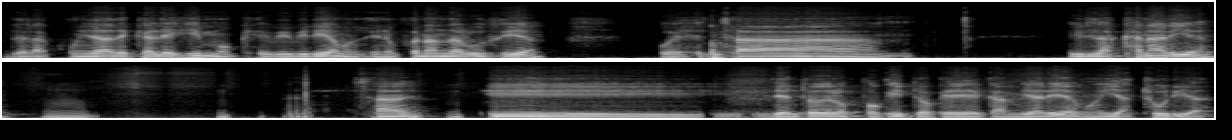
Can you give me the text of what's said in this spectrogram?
de las comunidades que elegimos que viviríamos si no fuera Andalucía, pues está Islas Canarias, ¿sabes? Y dentro de los poquitos que cambiaríamos, y Asturias,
